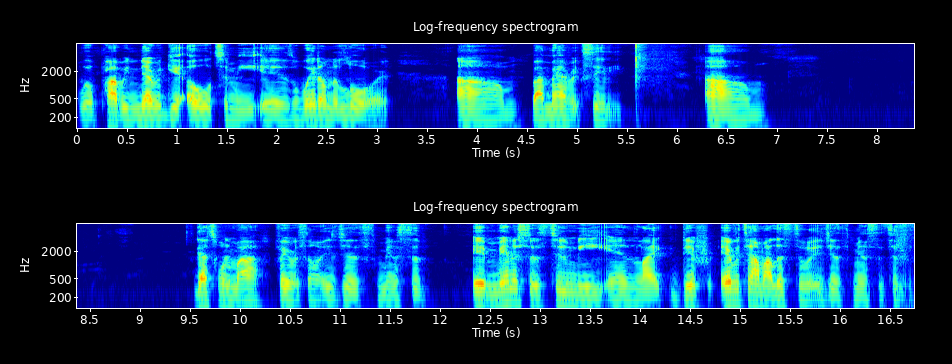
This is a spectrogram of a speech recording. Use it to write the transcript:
will probably never get old to me, is "Wait on the Lord" um, by Maverick City. Um, that's one of my favorite songs. It just ministers. It ministers to me in like different. Every time I listen to it, it just ministers to me.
